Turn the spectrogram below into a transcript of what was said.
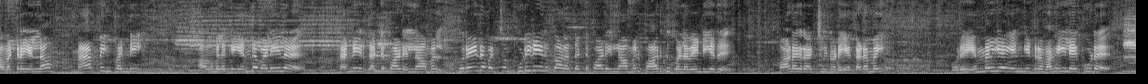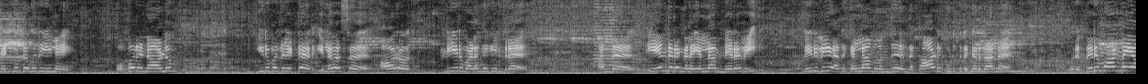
அவற்றையெல்லாம் மேப்பிங் பண்ணி அவங்களுக்கு எந்த வழியில் தண்ணீர் தட்டுப்பாடு இல்லாமல் குறைந்தபட்சம் குடிநீருக்கான தட்டுப்பாடு இல்லாமல் பார்த்து கொள்ள வேண்டியது. மாநகராட்சியினுடைய கடமை. ஒரு எம்எல்ஏ என்கின்ற வகையிலே கூட தெற்கு தொகுதியிலே ஒவ்வொரு நாளும் இருபது லிட்டர் இலவச ஆரோ நீர் வழங்குகின்ற அந்த இயந்திரங்களை எல்லாம் நிறுவி நிறுவி அதுக்கெல்லாம் வந்து அந்த கார்டு கொடுத்துருக்கிறதால ஒரு பெரும்பான்மையாக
